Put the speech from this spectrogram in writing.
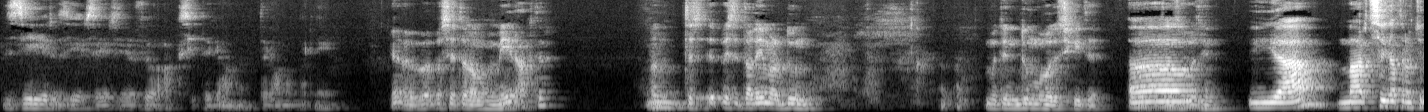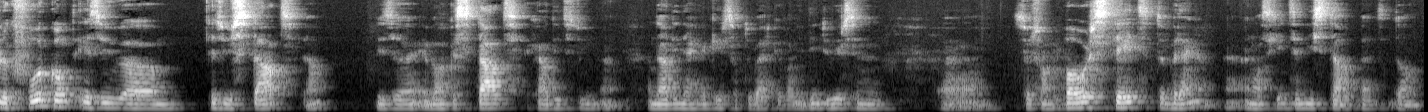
zeer, zeer, zeer, zeer veel actie te gaan, te gaan ondernemen. Ja, wat zit er dan nog meer achter? Want mm. het is, is het alleen maar doen? Je moet in doelmodus schieten. Uh, ja, maar het dat er natuurlijk voorkomt is uw, uh, is uw staat. Ja? Dus uh, in welke staat gaat iets doen. Ja? En daar dient eigenlijk eerst op te werken. Van, je dient u eerst in een uh, soort van power state te brengen. en als je eens in die staat bent, dan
